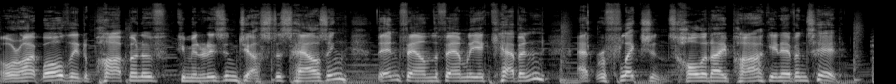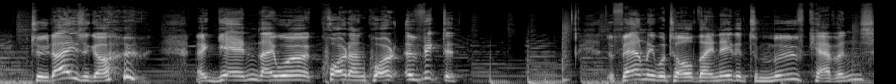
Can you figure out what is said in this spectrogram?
All right, well, the Department of Communities and Justice Housing then found the family a cabin at Reflections Holiday Park in Evans Head. Two days ago, again, they were quote unquote evicted. The family were told they needed to move cabins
